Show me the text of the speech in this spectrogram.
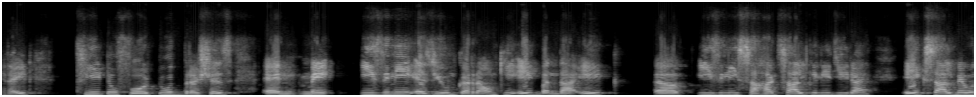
right three to four tooth brushes एंड मैं इजिली एज्यूम कर रहा हूँ कि एक बंदा एक इजीली साठ साल के लिए जी रहा है, एक साल में वो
